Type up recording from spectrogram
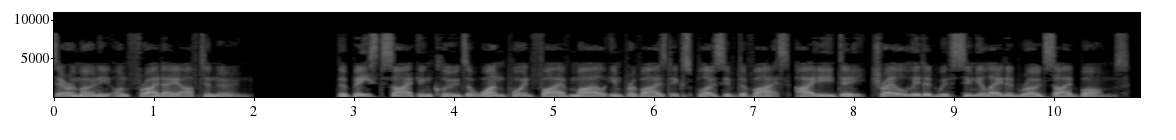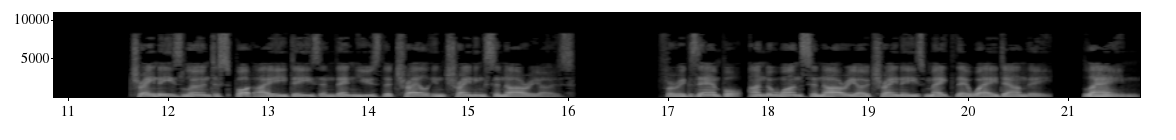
ceremony on Friday afternoon. The Beast site includes a 1.5-mile improvised explosive device trail littered with simulated roadside bombs. Trainees learn to spot IEDs and then use the trail in training scenarios. For example, under one scenario trainees make their way down the lane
